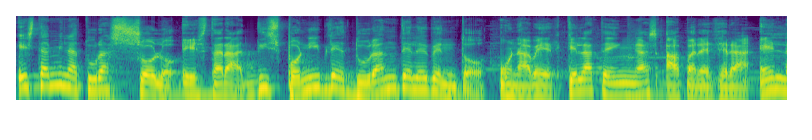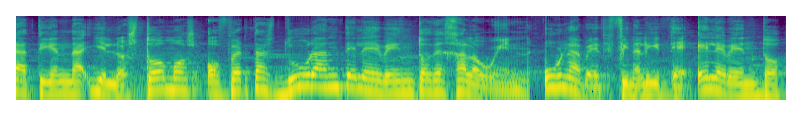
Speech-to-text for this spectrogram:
Esta miniatura solo estará disponible durante el evento. Una vez que la tengas aparecerá en la tienda y en los tomos ofertas durante el evento de Halloween. Una vez finalice el evento,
